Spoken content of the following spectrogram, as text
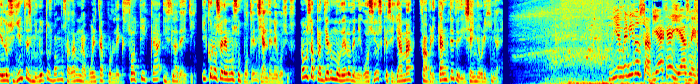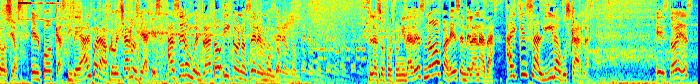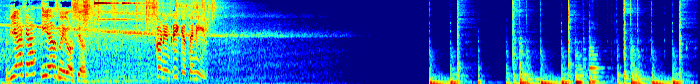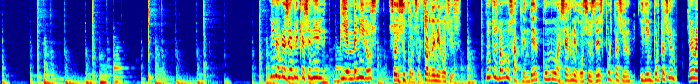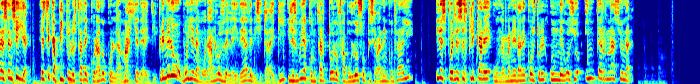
En los siguientes minutos vamos a dar una vuelta por la exótica isla de Haití y conoceremos su potencial de negocios. Vamos a plantear un modelo de negocios que se llama fabricante de diseño original. Bienvenidos a Viaja y Haz Negocios, el podcast ideal para aprovechar los viajes, hacer un buen trato y conocer el mundo. Las oportunidades no aparecen de la nada, hay que salir a buscarlas. Esto es Viaja y Haz Negocios con Enrique Senil. Mi nombre es Enrique Senil, bienvenidos, soy su consultor de negocios. Juntos vamos a aprender cómo hacer negocios de exportación y de importación de una manera sencilla. Este capítulo está decorado con la magia de Haití. Primero voy a enamorarlos de la idea de visitar Haití y les voy a contar todo lo fabuloso que se van a encontrar allí. Y después les explicaré una manera de construir un negocio internacional.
